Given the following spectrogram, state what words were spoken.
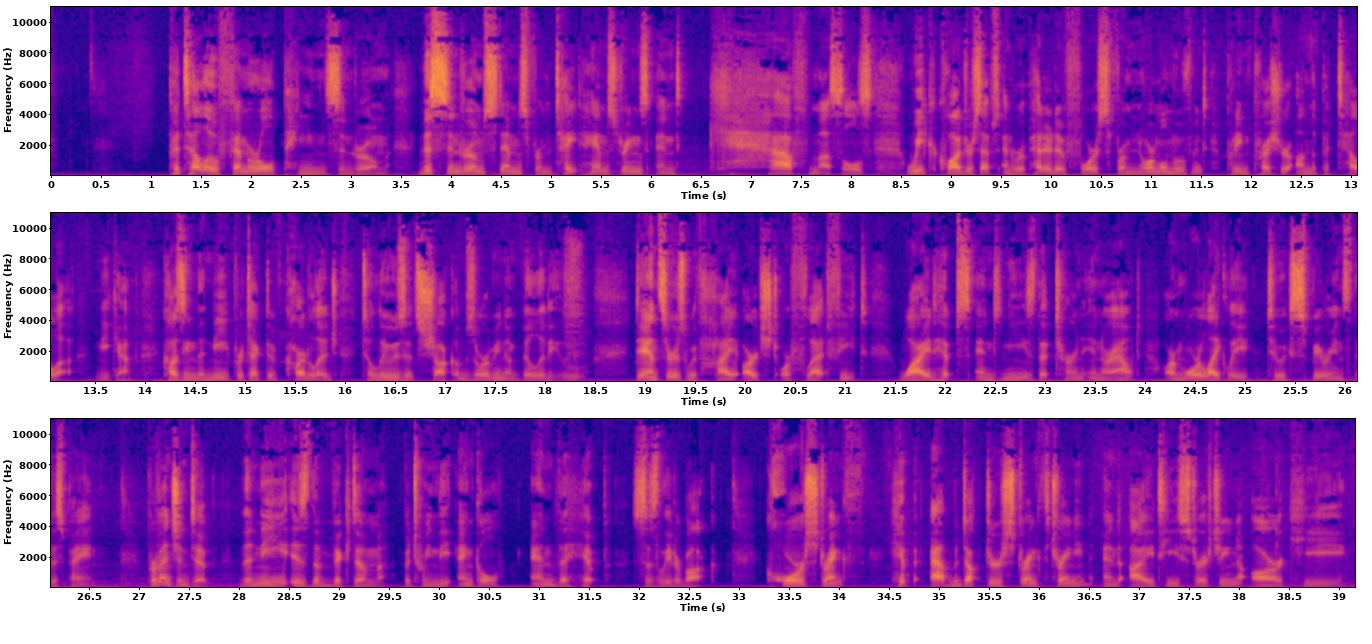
Patellofemoral pain syndrome. This syndrome stems from tight hamstrings and calf muscles, weak quadriceps, and repetitive force from normal movement, putting pressure on the patella kneecap, causing the knee protective cartilage to lose its shock absorbing ability. Ooh. Dancers with high arched or flat feet wide hips and knees that turn in or out are more likely to experience this pain. Prevention tip the knee is the victim between the ankle and the hip, says Liederbach. Core strength, hip abductor strength training, and IT stretching are key.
